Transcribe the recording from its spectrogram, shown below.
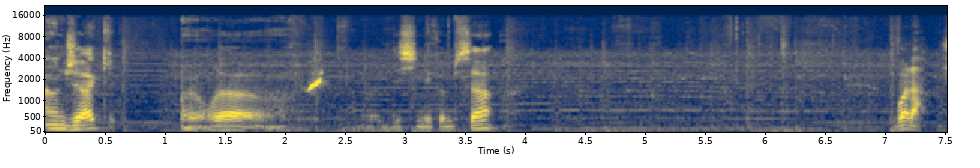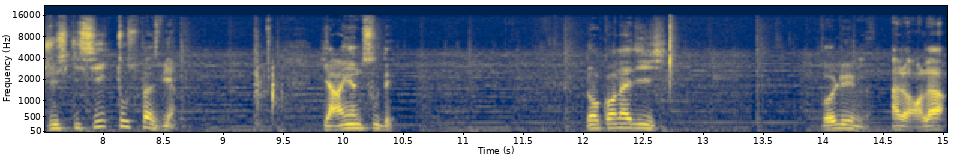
un jack. Alors là, dessiner comme ça. Voilà, jusqu'ici, tout se passe bien. Il n'y a rien de soudé. Donc on a dit volume. Alors là,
